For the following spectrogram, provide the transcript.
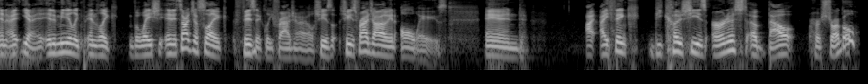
and I yeah, it immediately and like the way she and it's not just like physically fragile. She's she's fragile in all ways, and I I think because she is earnest about her struggle,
